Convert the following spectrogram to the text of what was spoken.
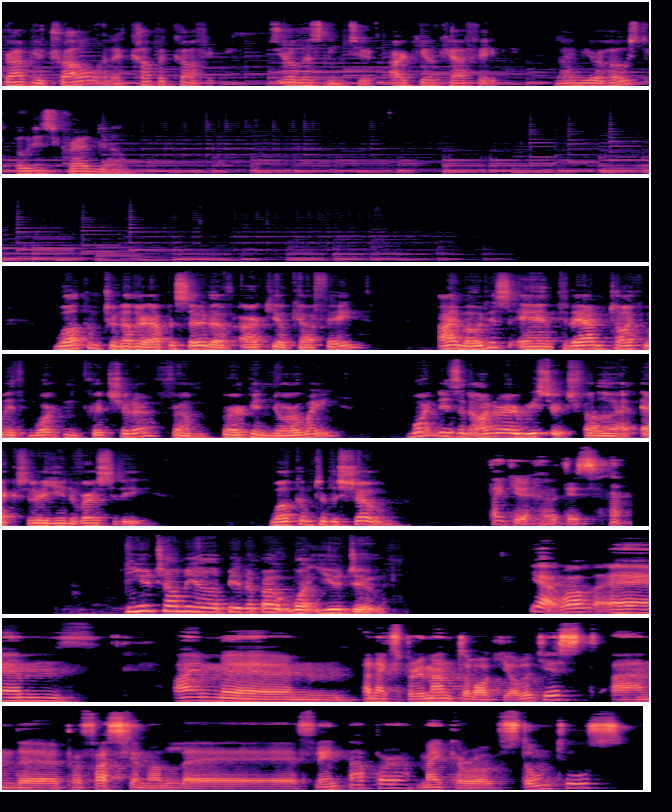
grab your trowel and a cup of coffee. You're listening to Archeo Cafe. I'm your host, Otis Crandell. Welcome to another episode of Archeo Cafe. I'm Otis, and today I'm talking with Morten Kutschera from Bergen, Norway. Morten is an honorary research fellow at Exeter University. Welcome to the show. Thank you, Otis. Can you tell me a little bit about what you do? Yeah, well, um, I'm um, an experimental archaeologist and a professional uh, flint knapper, maker of stone tools.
